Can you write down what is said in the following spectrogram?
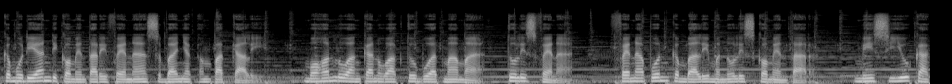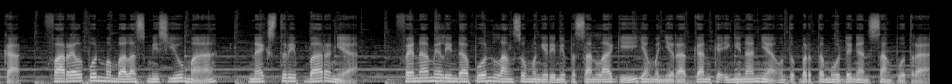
Kemudian dikomentari Vena sebanyak empat kali. Mohon luangkan waktu buat mama, tulis Vena. Vena pun kembali menulis komentar. Miss you kakak. Farel pun membalas Miss you ma, next trip bareng ya. Vena Melinda pun langsung mengirimi pesan lagi yang menyiratkan keinginannya untuk bertemu dengan sang putra.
